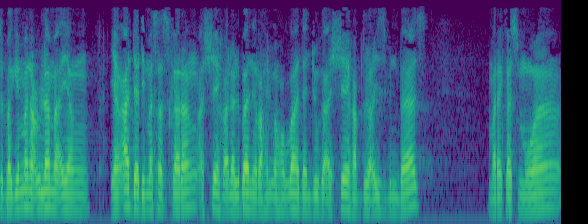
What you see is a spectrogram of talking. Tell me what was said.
sebagaimana ulama yang yang ada di masa sekarang Syekh Al-Albani rahimahullah dan juga Syekh Abdul Aziz bin Baz mereka semua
